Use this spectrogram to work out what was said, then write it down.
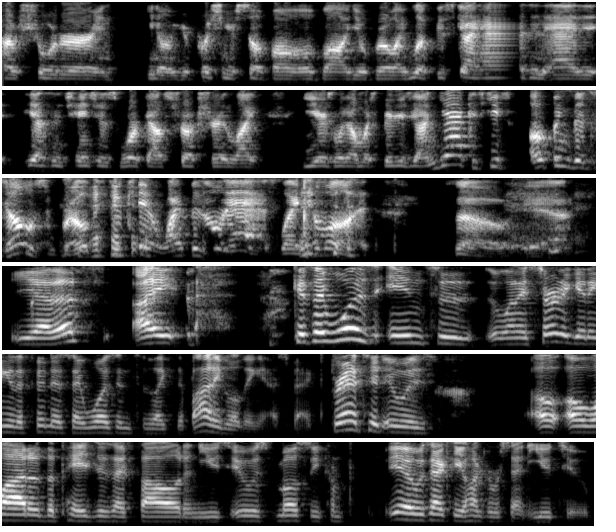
time shorter and you know you're pushing yourself blah blah blah, you'll grow. Like look, this guy hasn't added, he hasn't changed his workout structure in like years. Look how much bigger he's gotten. Yeah, because he keeps upping the dose, bro. Dude can't wipe his own ass. Like come on. So yeah, Yeah, that's I. Because I was into when I started getting into fitness, I was into like the bodybuilding aspect. Granted, it was a, a lot of the pages I followed and YouTube. It was mostly comp- yeah, it was actually 100 percent YouTube.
